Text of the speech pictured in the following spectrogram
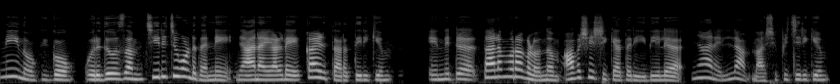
നീ നോക്കിക്കോ ഒരു ദിവസം ചിരിച്ചുകൊണ്ട് തന്നെ ഞാൻ അയാളുടെ കഴുത്തറുത്തിരിക്കും. എന്നിട്ട് തലമുറകളൊന്നും അവശേഷിക്കാത്ത രീതിയിൽ ഞാനെല്ലാം നശിപ്പിച്ചിരിക്കും.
